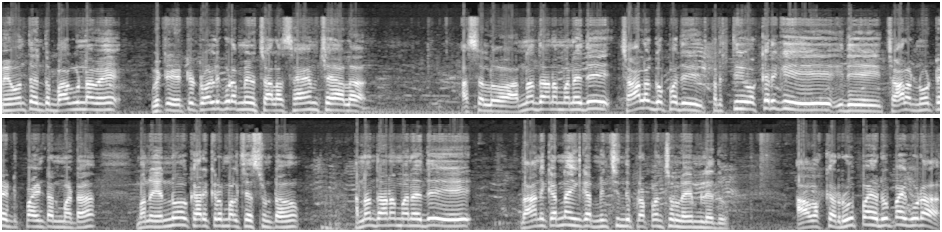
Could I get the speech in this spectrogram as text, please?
మేమంతా ఎంత బాగున్నామే. వీటి ఎటు వాళ్ళకి కూడా మేము చాలా సహాయం చేయాలా? అసలు అన్నదానం అనేది చాలా గొప్పది. ప్రతి ఒక్కరికి ఇది చాలా నోటెడ్ పాయింట్ అనమాట మనం ఎన్నో కార్యక్రమాలు చేస్తుంటాం. అన్నదానం అనేది దానికన్నా ఇంకా మించింది ప్రపంచంలో ఏం లేదు. ఆ ఒక్క రూపాయి రూపాయి కూడా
